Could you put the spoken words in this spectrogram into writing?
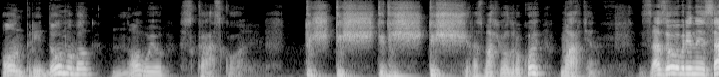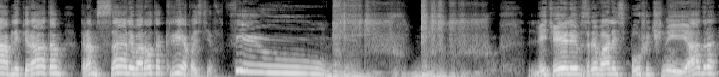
Он придумывал новую сказку. «Тыщ, тыщ, тыщ, тыщ!» — размахивал рукой Мартин. Зазубренные сабли пиратам кромсали ворота крепости. Фью! Летели, взрывались пушечные ядра,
